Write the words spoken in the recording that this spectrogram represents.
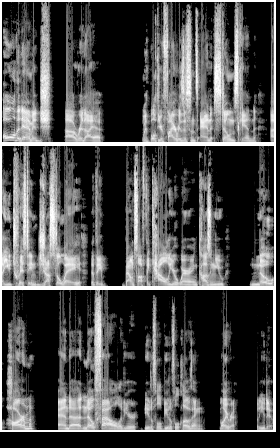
all the damage, uh, Radia, with both your fire resistance and stone skin. Uh, you twist in just a way that they bounce off the cowl you're wearing, causing you no harm and uh, no foul of your beautiful, beautiful clothing. Moira, what do you do?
